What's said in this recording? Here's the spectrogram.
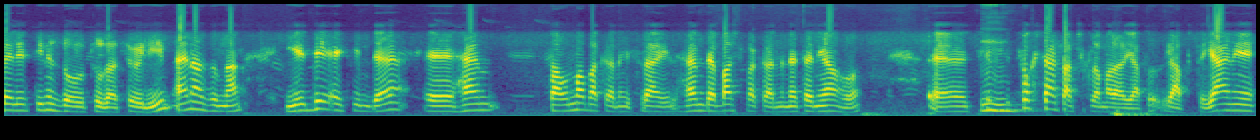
belirttiğiniz doğrultuda söyleyeyim. En azından 7 Ekim'de e, hem Savunma Bakanı İsrail hem de Başbakanı Netanyahu e, çok sert açıklamalar yap- yaptı. Yani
